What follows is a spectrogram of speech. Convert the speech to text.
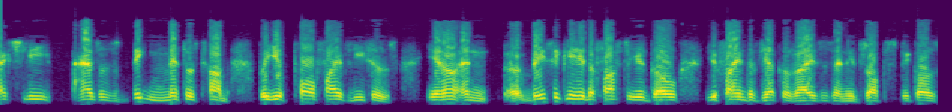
actually has this big metal tub where you pour five liters, you know, and uh, basically the faster you go, you find the vehicle rises and it drops because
